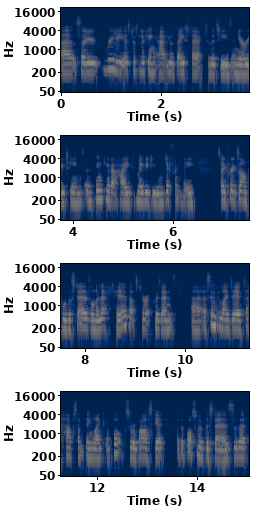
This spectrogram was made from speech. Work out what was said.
Uh, so really it's just looking at your day-to-day -day activities and your routines and thinking about how you could maybe do them differently. So for example, the stairs on the left here, that's to represent uh, a simple idea to have something like a box or a basket at the bottom of the stairs so that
